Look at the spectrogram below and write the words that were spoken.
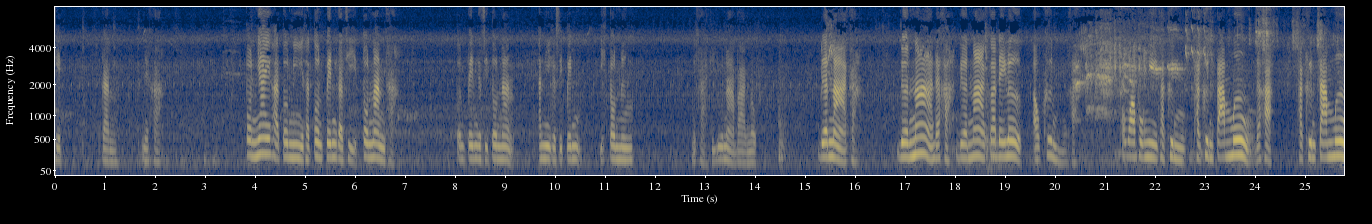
เห็ดกันเนี่ยค่ะต้นใหญ่ค่ะต้นนี้ถ้าต้นเป็นกับสีต้นนั่นค่ะต้นเป็นกับสีต้นนั่น อันนี้กับสีเป็นอีกต้นหนึ่งนี่ค่ะ ที่อยู่หน้าบ้านนกเดือนหนาค่ะ เดือนหน้านะคะเดือนหน้าก็ได้เลิกเอาขึ้นนะคะเพราะว่าพวกนี้ถ้าขึ้นถ้าขึ้นตามมือนะคะถ้าขึ้นตามมือ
